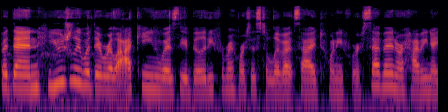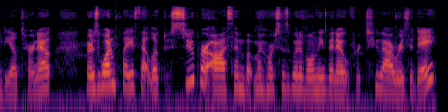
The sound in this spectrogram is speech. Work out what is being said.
But then usually what they were lacking was the ability for my horses to live outside 24 7 or having ideal turnout. There was one place that looked super awesome, but my horses would have only been out for two hours a day,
